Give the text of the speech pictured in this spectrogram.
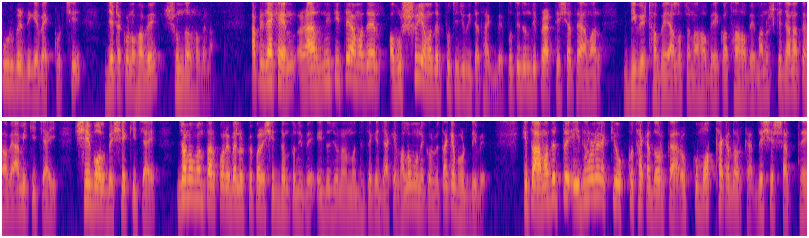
পূর্বের দিকে ব্যাক করছি, যেটা কোনোভাবে সুন্দর হবে না। আপনি দেখেন, রাজনীতিতে আমাদের অবশ্যই আমাদের প্রতিযোগিতা থাকবে। প্রতিদ্বন্দ্বী প্রার্থীর সাথে আমার ডিবেট হবে, আলোচনা হবে, কথা হবে, মানুষকে জানাতে হবে, আমি কি চাই, সে বলবে, সে কি চায়। জনগণ তারপরে ব্যালট পেপারে সিদ্ধান্ত নিবে, এই দুজনের মধ্যে থেকে যাকে ভালো মনে করবে তাকে ভোট দিবে। কিন্তু আমাদের তো এই ধরনের একটি ঐক্য থাকা দরকার ঐক্য মত থাকা দরকার, দেশের স্বার্থে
